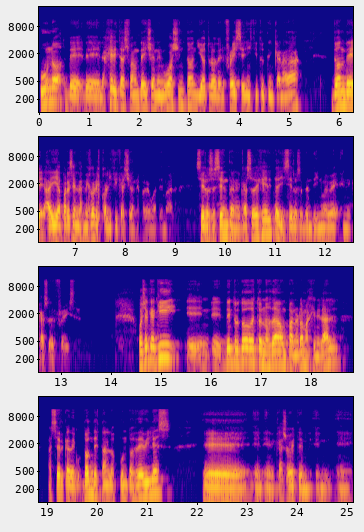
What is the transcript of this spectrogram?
uno de, la Heritage Foundation en Washington y otro del Fraser Institute en Canadá, donde ahí aparecen las mejores cualificaciones para Guatemala. 0,60 en el caso de Heritage y 0,79 en el caso de Fraser. O sea que aquí, dentro de todo esto, nos da un panorama general acerca de dónde están los puntos débiles eh, en, el caso este eh,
